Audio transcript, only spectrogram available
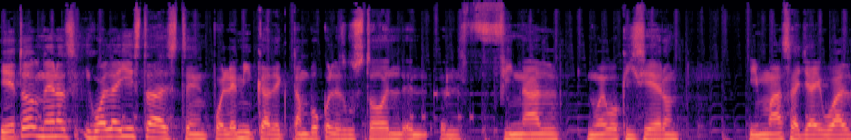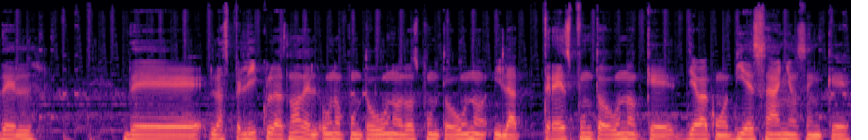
Y de todas maneras, igual ahí está este, en polémica de que tampoco les gustó el, el- el final nuevo que hicieron. Y más allá igual del de las películas, ¿no? Del 1.1, 2.1 y la 3.1 que lleva como 10 años en que,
